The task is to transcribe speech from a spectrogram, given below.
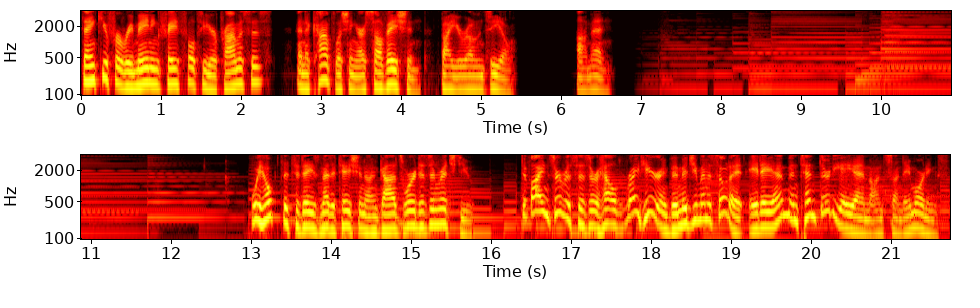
thank you for remaining faithful to your promises and accomplishing our salvation by your own zeal. Amen. We hope that today's meditation on God's Word has enriched you. Divine services are held right here in Bemidji, Minnesota at 8 a.m. and 10:30 a.m. on Sunday mornings.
